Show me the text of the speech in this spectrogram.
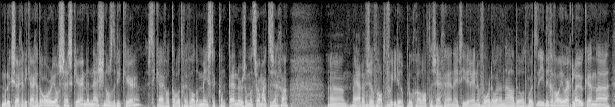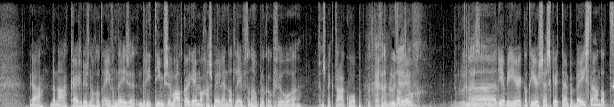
moet ik zeggen, die krijgen de Orioles zes keer en de Nationals drie keer. Dus die krijgen wat dat betreft wel de minste contenders, om het zo maar te zeggen. Eh, maar ja, er valt voor iedere ploeg wel wat te zeggen. En heeft iedereen een voordeel en een nadeel. Het wordt in ieder geval heel erg leuk. En eh, ja, daarna krijg je dus nog dat een van deze drie teams een wildcard game mag gaan spelen. En dat levert dan hopelijk ook veel, veel spektakel op. Wat krijgen de Blue Jays nog? De Blue Jays... Eh, eh, die hebben hier, ik had hier zes keer Tampa Bay staan. Dat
